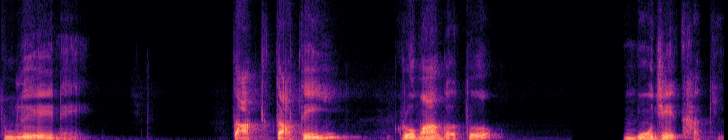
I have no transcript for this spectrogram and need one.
তুলে এনে তা তাতেই ক্রমাগত মজে থাকি।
